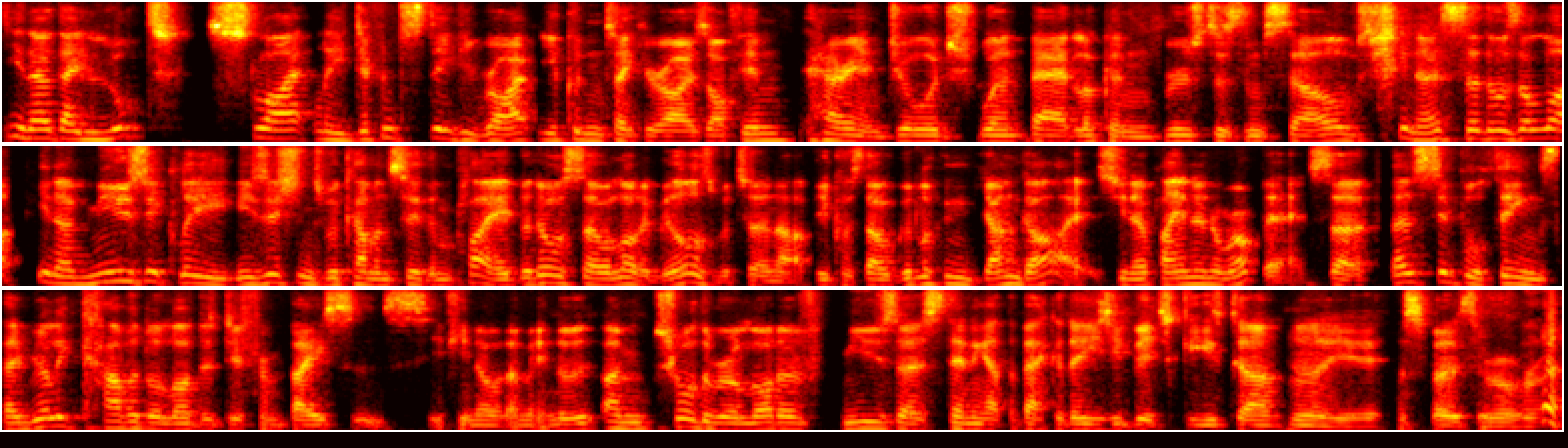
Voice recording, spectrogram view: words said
you know, they looked slightly different. Stevie Wright, you couldn't take your eyes off him. Harry and George weren't bad looking roosters themselves, you know. So there was a lot, you know, musically, musicians would come and see them play, but also a lot of girls would turn up because they were good looking young guys, you know, playing in a rock band. So those simple things, they really covered a lot of different bases, if you know what I mean. I'm sure there were a lot of musos standing up the back of the Easybeats gigs going, oh, yeah, I suppose they're all right.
